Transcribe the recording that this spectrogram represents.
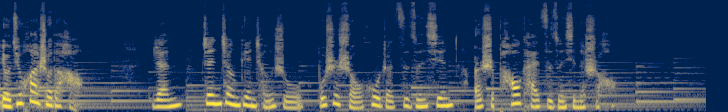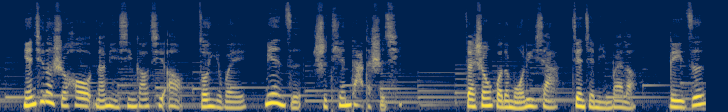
有句话说得好，人真正变成熟，不是守护着自尊心，而是抛开自尊心的时候。年轻的时候难免心高气傲，总以为面子是天大的事情，在生活的磨砺下，渐渐明白了。里子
